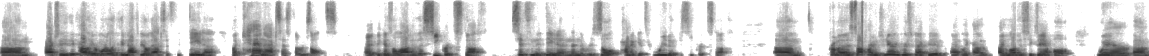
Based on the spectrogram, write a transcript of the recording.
Um, actually, they probably are more likely not to be able to access the data, but can access the results, right? Because a lot of the secret stuff sits in the data and then the result kind of gets rid of the secret stuff. Um, from a software engineering perspective, uh, like I, I love this example where, um,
